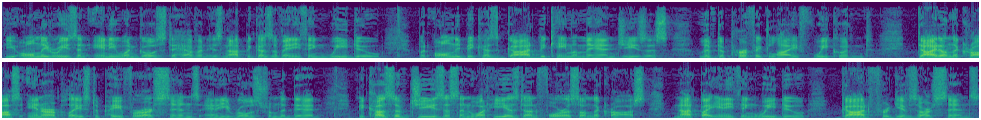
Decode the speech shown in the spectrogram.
The only reason anyone goes to heaven is not because of anything we do, but only because God became a man, Jesus, lived a perfect life, we couldn't, died on the cross in our place to pay for our sins, and he rose from the dead. Because of Jesus and what he has done for us on the cross, not by anything we do, God forgives our sins.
